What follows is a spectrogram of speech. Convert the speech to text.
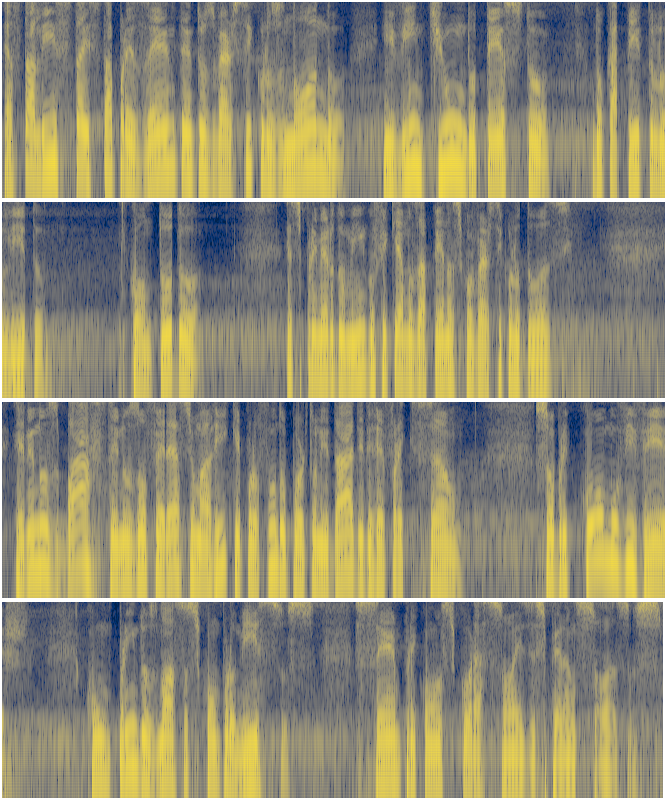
Esta lista está presente entre os versículos 9 e 21 do texto do capítulo lido. Contudo, esse primeiro domingo fiquemos apenas com o versículo 12. Ele nos basta e nos oferece uma rica e profunda oportunidade de reflexão sobre como viver cumprindo os nossos compromissos, sempre com os corações esperançosos.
